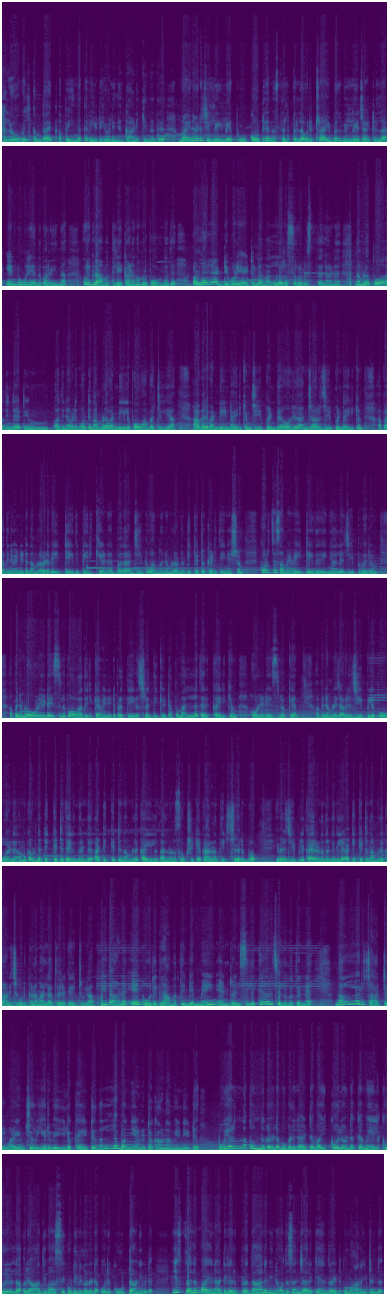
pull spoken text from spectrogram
Hello welcome back അപ്പോൾ ഇന്നത്തെ വീഡിയോയിൽ ഞാൻ കാണിക്കുന്നത് വയനാട് ജില്ലയിലെ പൂക്കോട്ട് എന്ന സ്ഥലത്തുള്ള ഒരു ട്രൈബൽ വില്ലേജ് ആയിട്ടുള്ള എന്നൂര് എന്ന് പറയുന്ന ഒരു ഗ്രാമത്തിലേക്കാണ് നമ്മൾ പോകുന്നത്. വളരെ അടിപൊളിയായിട്ടുള്ള നല്ല രസമുള്ള ഒരു സ്ഥലമാണ്. നമ്മളപ്പോൾ അതിന്റെ അതിനവിടെ ഇങ്ങോട്ട് നമ്മളെ വണ്ടിയിൽ പോകാൻ പറ്റില്ല. അവരെ വണ്ടി ഉണ്ടായിരിക്കും ജീപ്പ് ഉണ്ട്. ഒരു അഞ്ചാറ് ജീപ്പ് ഉണ്ടായിരിക്കും. അപ്പോൾ അതിന് വേണ്ടിയിട്ട് നമ്മളവിടെ വെയിറ്റ് ചെയ്തിട്ട് ഇരിക്കുകയാണ്. ഇപ്പോൾ അതാ ജീപ്പ് വന്നു. നമ്മളവിടുന്ന് ടിക്കറ്റൊക്കെ എടുത്തതിന് ശേഷം കുറച്ച് സമയം വെയിറ്റ് ചെയ്ത് കഴിഞ്ഞാൽ ജീപ്പ് വരും. അപ്പോൾ നമ്മൾ ഹോളിഡേയ്സിൽ പോവാതിരിക്കാൻ വേണ്ടിയിട്ട് പ്രത്യേകം ശ്രദ്ധിക്കട്ടെ. അപ്പോൾ നല്ല തിരക്കായിരിക്കും ഹോളിഡേയ്സിലൊക്കെ. അപ്പോൾ നമ്മൾ അവർ ജീപ്പിൽ പോവുകയാണ് നമുക്ക് അവിടുന്ന് ടിക്കറ്റ് തരുന്നുണ്ട്. ആ ടിക്കറ്റ് നമ്മൾ കയ്യിൽ നല്ലോണം സൂക്ഷിക്കുക. കാരണം തിരിച്ചു വരുമ്പോൾ ഇവർ ജീപ്പിൽ കയറണം എന്നുണ്ടെങ്കിൽ ആ ടിക്കറ്റ് നമ്മൾ കാണിച്ചു കൊടുക്കണം. അല്ലാത്തവരെ കയറ്റില്ല ഇതാണ് എന്നൂര് ഗ്രാമത്തിന്റെ മെയിൻ എൻട്രൻസിൽ കയറി ചെല്ലുമ്പോൾ തന്നെ നല്ലൊരു ചാറ്റൽ മഴയും ചെറിയൊരു വെയിലൊക്കെ ആയിട്ട് നല്ല ഭംഗിയാണ് കേട്ടോ കാണാൻ വേണ്ടിയിട്ട്. ഉയർന്ന കുന്നുകളുടെ മുകളിലായിട്ട് വൈക്കോലോണ്ടൊക്കെ മേൽക്കൂരയുള്ള ഒരു ആദിവാസി കുടിലുകളുടെ ഒരു കൂട്ടാണ് ഇവിടെ ഈ സ്ഥലം വയനാട്ടിലെ ഒരു പ്രധാന വിനോദസഞ്ചാര കേന്ദ്രമായിട്ട് ഇപ്പോൾ മാറിയിട്ടുണ്ട്.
